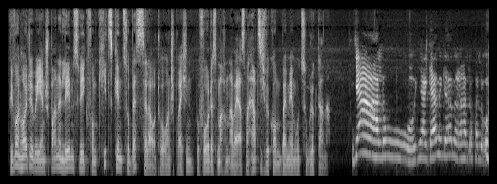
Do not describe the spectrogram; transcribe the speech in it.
Wir wollen heute über ihren spannenden Lebensweg vom Kiezkind zur Bestsellerautorin sprechen. Bevor wir das machen, aber erstmal herzlich willkommen bei Memo zum Glück, Dana. Ja, hallo. Ja, gerne, gerne. Hallo, hallo.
